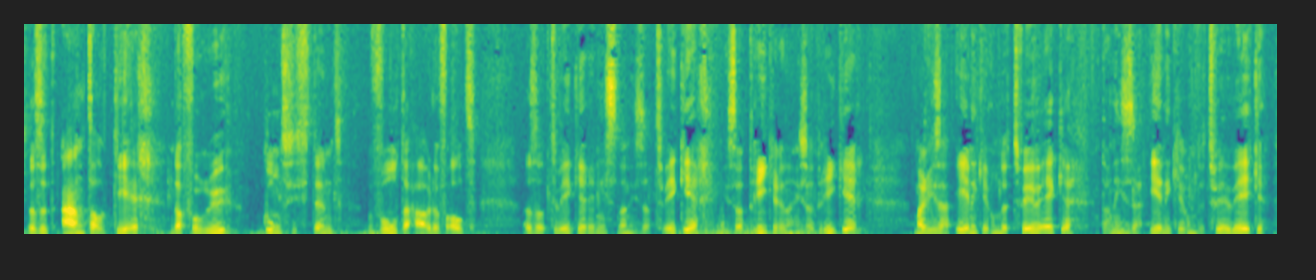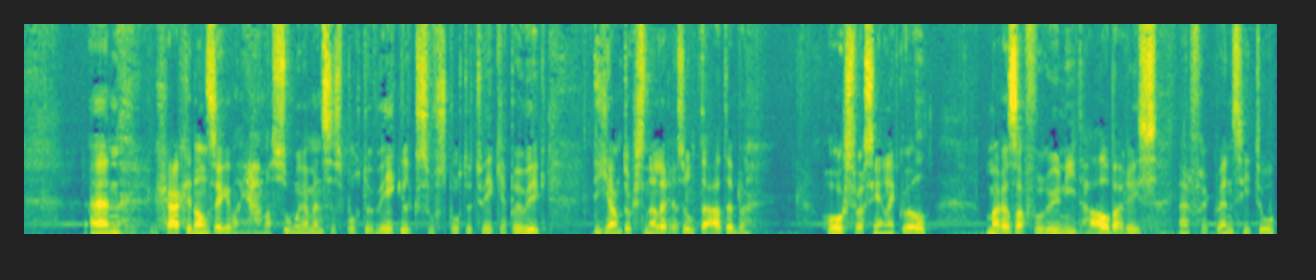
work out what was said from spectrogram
Dat is het aantal keer dat voor u consistent vol te houden valt. Als dat twee keer is, dan is dat twee keer. Is dat drie keer, dan is dat drie keer. Maar is dat één keer om de twee weken, dan is dat één keer om de twee weken. En ga je dan zeggen van ja, maar sommige mensen sporten wekelijks of sporten twee keer per week. Die gaan toch sneller resultaat hebben? Hoogstwaarschijnlijk wel. Maar als dat voor u niet haalbaar is, naar frequentie toe,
